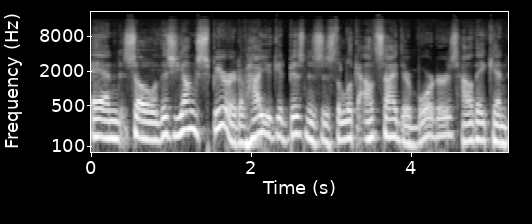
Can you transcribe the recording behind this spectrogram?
And so, this young spirit of how you get businesses to look outside their borders, how they can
